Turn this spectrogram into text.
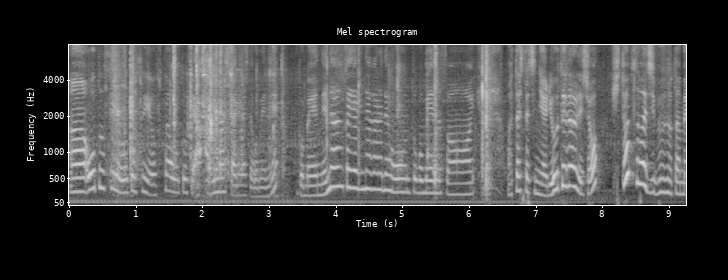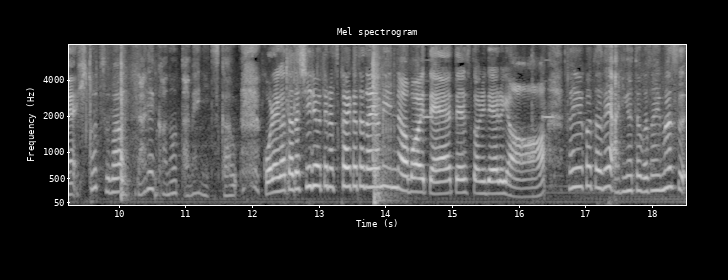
あ応答せよ応答せよ。蓋応答せ。あありましたありました。ごめんね。ごめんね。なんかやりながらねほんとごめんなさい。私たちには両手があるでしょ？一つは自分のため。一つは誰かのために使う。これが正しい両手の使い方だよみんな。覚えて。テストに出るよ。ということでありがとうございます、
